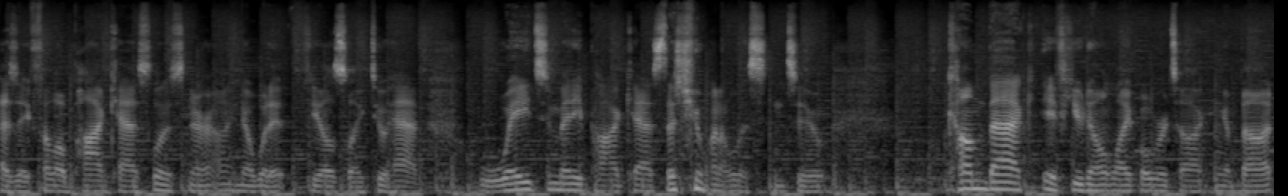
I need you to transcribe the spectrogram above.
as a fellow podcast listener, I know what it feels like to have way too many podcasts that you want to listen to. Come back if you don't like what we're talking about.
